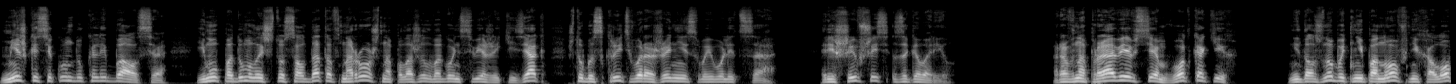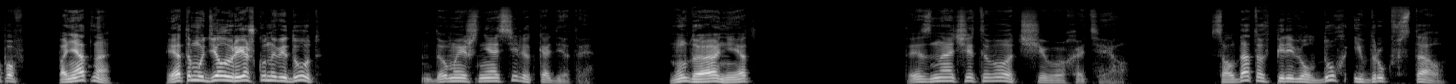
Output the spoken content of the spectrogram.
Мишка секунду колебался. Ему подумалось, что Солдатов нарочно положил в огонь свежий кизяк, чтобы скрыть выражение своего лица решившись, заговорил. «Равноправие всем, вот каких! Не должно быть ни панов, ни холопов. Понятно? Этому делу решку наведут». «Думаешь, не осилят кадеты?» «Ну да, нет». «Ты, значит, вот чего хотел». Солдатов перевел дух и вдруг встал.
